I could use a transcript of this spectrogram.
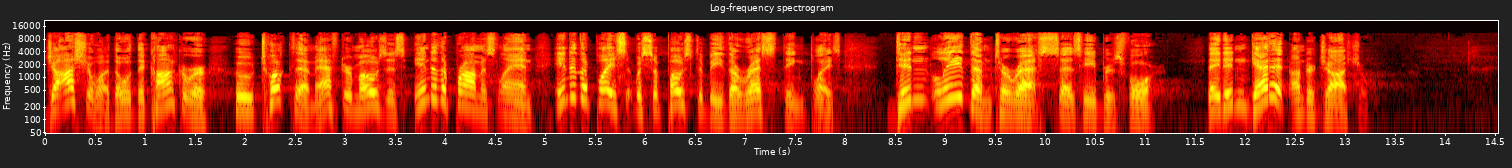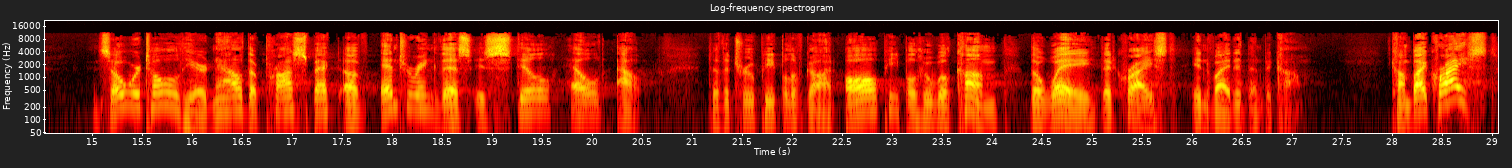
Joshua, the, the conqueror who took them after Moses into the promised land, into the place that was supposed to be the resting place, didn't lead them to rest, says Hebrews 4. They didn't get it under Joshua. And so we're told here now the prospect of entering this is still held out to the true people of God, all people who will come the way that Christ invited them to come. Come by Christ,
